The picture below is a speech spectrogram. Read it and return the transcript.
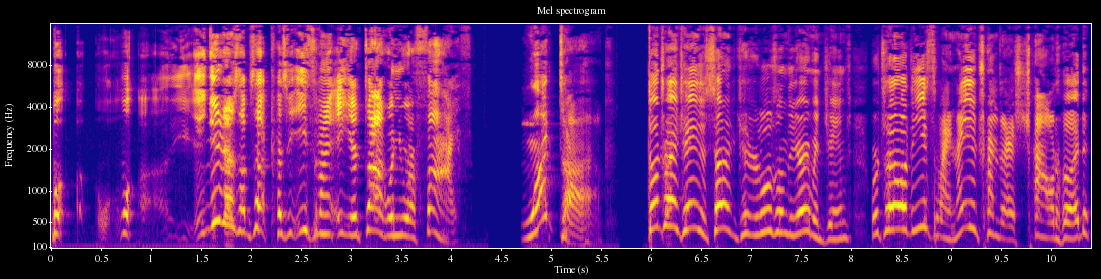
Well, well uh, you're just upset because you eats my ate your dog when you were five. What dog? Don't try to change the subject because you're losing the argument, James. We're talking about the Bunny. Now you're trying to childhood.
